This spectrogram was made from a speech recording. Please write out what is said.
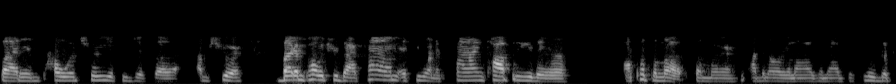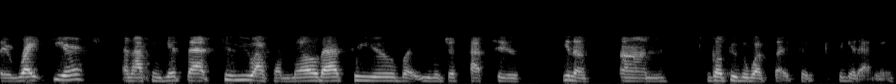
Button Poetry if you just go, I'm sure, buttonpoetry.com. If you want to find copy, there. I put them up somewhere. I've been organizing. I just moved, but they're right here and I can get that to you. I can mail that to you, but you would just have to, you know, um, go through the website to, to get at me.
